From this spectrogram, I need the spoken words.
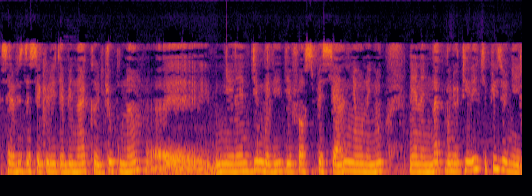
service de sécurité bi nag jug na ñi leen dimbali di force spéciale ñëw nañu. Nee nañ nag bu prisonniers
